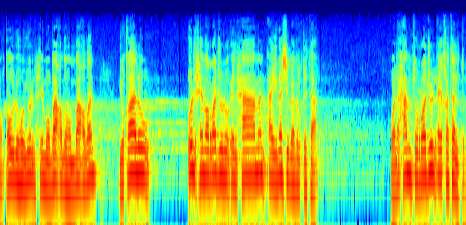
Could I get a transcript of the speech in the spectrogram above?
وقوله يلحم بعضهم بعضا يقال ألحم الرجل الحاما أي نشب في القتال. ولحمت الرجل أي قتلته.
